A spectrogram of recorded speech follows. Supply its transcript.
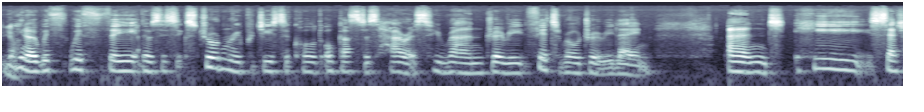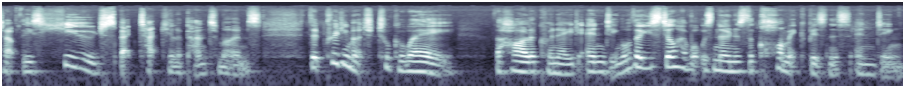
yeah. You know, with, with the there was this extraordinary producer called Augustus Harris who ran Drury Theatre Royal Drury Lane, and he set up these huge, spectacular pantomimes that pretty much took away the Harlequinade ending. Although you still have what was known as the comic business ending.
